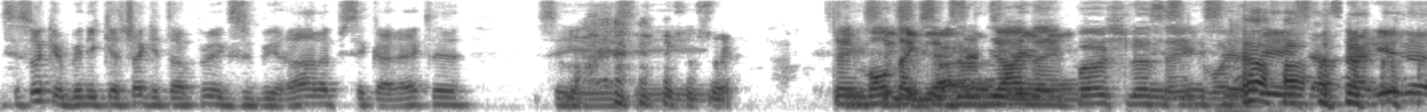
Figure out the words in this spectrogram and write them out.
sûr que Billy Ketchuk est un peu exubérant, là, puis c'est correct. C'est Quand il C'est- monte c'est- avec ses bien, deux bières dans les poches, là, C'est- incroyable. c'est- ça, ça arrive, là.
